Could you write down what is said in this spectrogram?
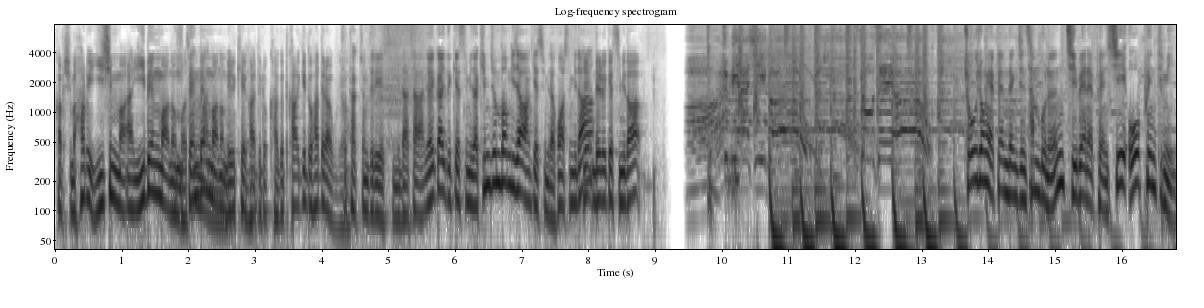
값이 뭐 하루에 20만, 아 200만 원, 뭐 200만 300만 원 원. 이렇게 가기도, 가기도 하더라고요. 부탁 좀 드리겠습니다. 자, 여기까지 듣겠습니다. 김준범 기자와 함께 했습니다. 고맙습니다. 예, 내일 뵙겠습니다. 조우종의 FM댕진 3부는 지벤 FNC, 오프린트미,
